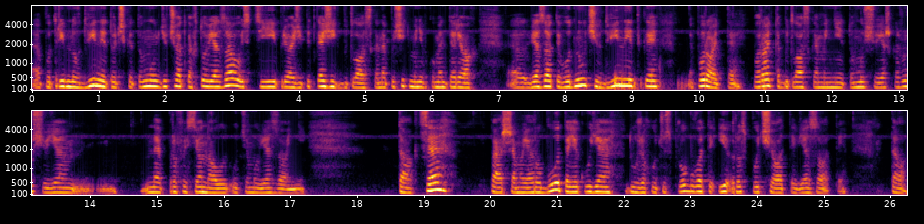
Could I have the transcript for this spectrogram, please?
е, потрібно в дві ниточки. Тому, дівчатка, хто в'язав із цієї пряжі, підкажіть, будь ласка, напишіть мені в коментарях, е, в'язати в одну чи в дві нитки. Порадьте, порадьте, будь ласка, мені, тому що я ж кажу, що я не професіонал у- у цьому в'язанні. Так, це перша моя робота, яку я дуже хочу спробувати і розпочати в'язати. Так,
